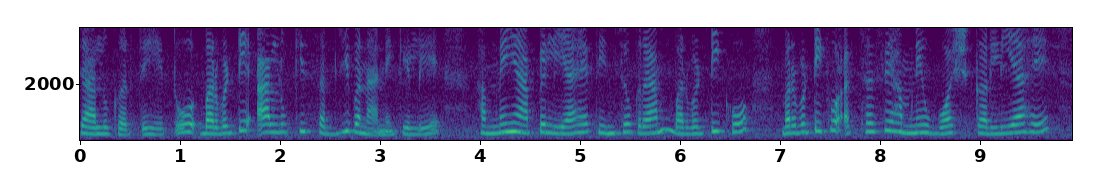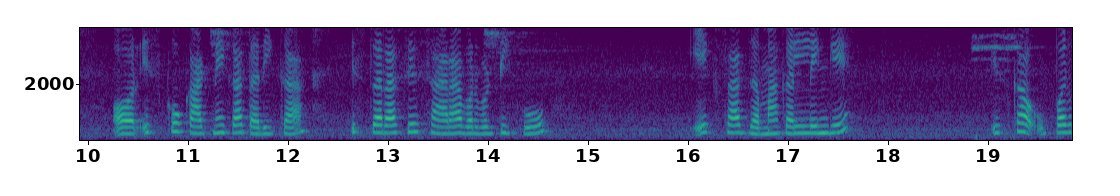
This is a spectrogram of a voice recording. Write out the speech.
चालू करते हैं। तो बरबट्टी आलू की सब्ज़ी बनाने के लिए हमने यहाँ पे लिया है 300 ग्राम बरबट्टी को। बरबटी को अच्छा से हमने वॉश कर लिया है और इसको काटने का तरीका इस तरह से सारा बरबटी को एक साथ जमा कर लेंगे। इसका ऊपर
